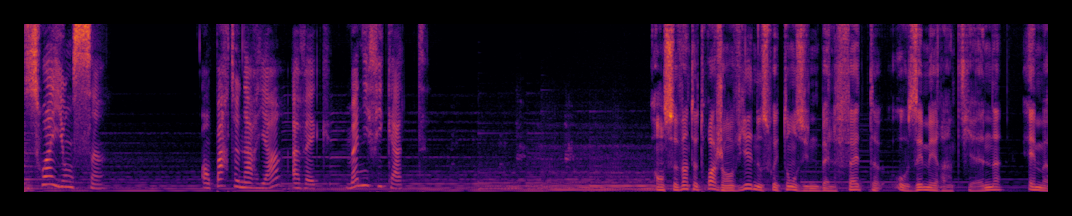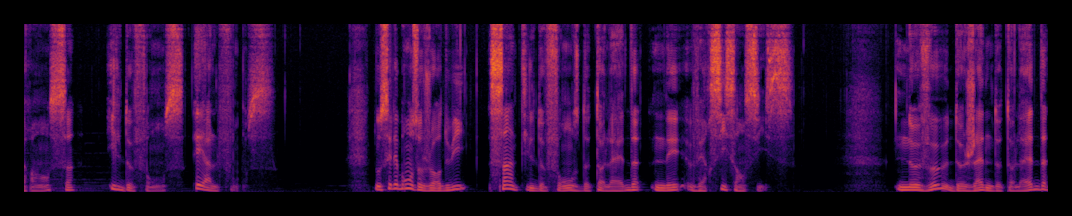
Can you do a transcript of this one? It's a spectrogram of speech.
Soyons saints en partenariat avec Magnificat. En ce 23 janvier, nous souhaitons une belle fête aux Émérinthiennes, Émérance, Ildefonse et Alphonse. Nous célébrons aujourd'hui Saint Ildefonse de Tolède, né vers 606. Neveu d'Eugène de Tolède,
